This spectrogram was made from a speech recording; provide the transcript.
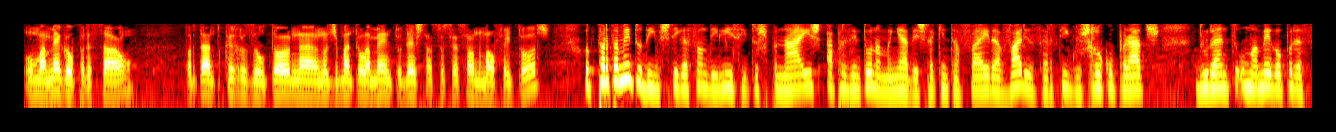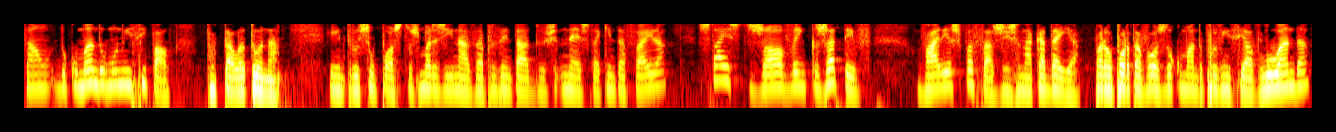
uma mega operação portanto, que resultou no desmantelamento desta associação de malfeitores. O Departamento de Investigação de Ilícitos Penais apresentou na manhã desta quinta-feira vários artigos recuperados durante uma mega operação do Comando Municipal do Talatona. Entre os supostos marginais apresentados nesta quinta-feira está este jovem que já teve várias passagens na cadeia. Para o porta-voz do Comando Provincial de Luanda,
